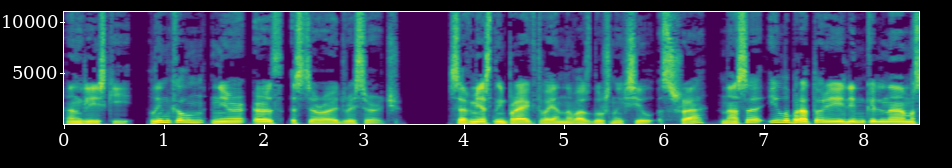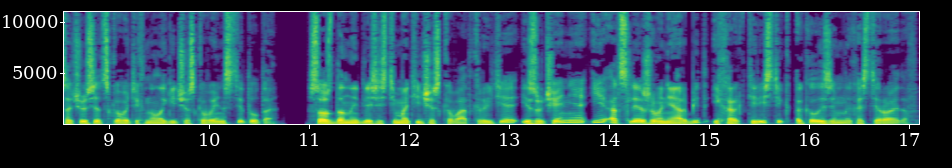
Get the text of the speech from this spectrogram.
английский Lincoln Near Earth Asteroid Research, совместный проект военно-воздушных сил США, НАСА и лаборатории Линкольна Массачусетского технологического института, созданный для систематического открытия, изучения и отслеживания орбит и характеристик околоземных астероидов.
